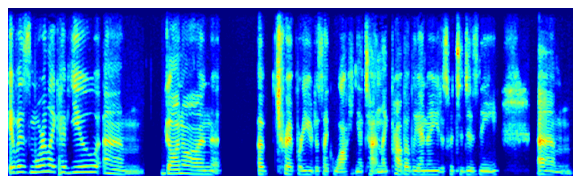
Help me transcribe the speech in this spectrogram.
it was more like have you um gone on a trip where you're just like walking a ton? Like probably I know you just went to Disney. Um,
